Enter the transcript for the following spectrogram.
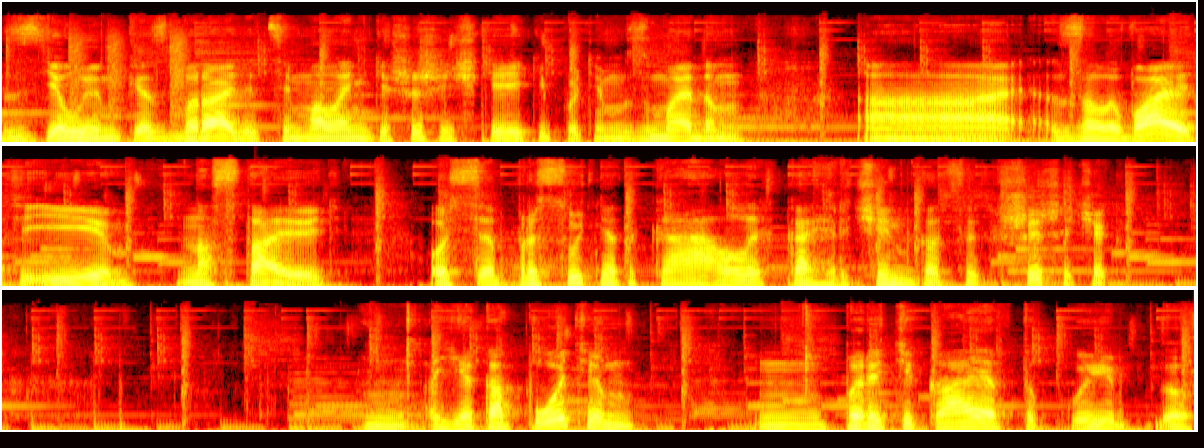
з ялинки збирають ці маленькі шишечки, які потім з медом а, заливають і настаюють. Ось е, присутня така легка гірчинка цих шишечок, яка потім перетікає в таку е, в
